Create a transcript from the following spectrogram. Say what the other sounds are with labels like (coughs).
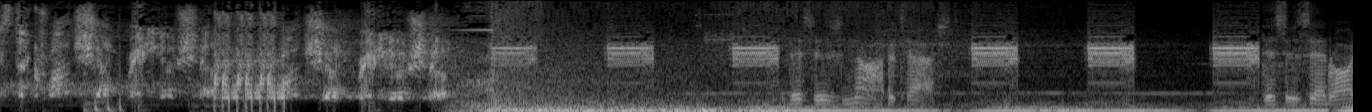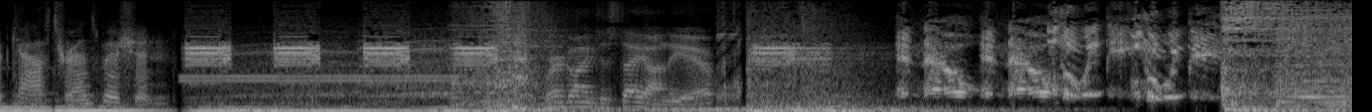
is the Crotch Shot Radio Show. Crotch Shot Radio Show. This is not a test. This is a broadcast transmission. We're going to stay on the air. And now, and now, Louis B. Louis B.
